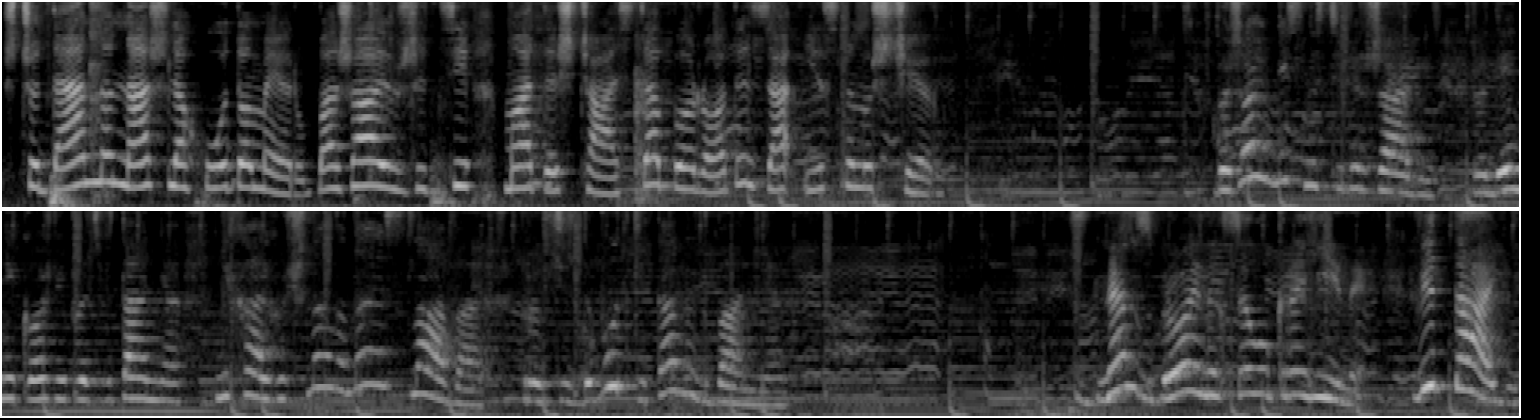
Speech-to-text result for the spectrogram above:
щоденно на шляху до миру. Бажаю в житті мати щастя, боротись за істину щиру. Бажаю міцності державі, родині кожній процвітання. Нехай гучно лунає слава про всі здобутки та надбання. З Днем Збройних сил України! Вітаю!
